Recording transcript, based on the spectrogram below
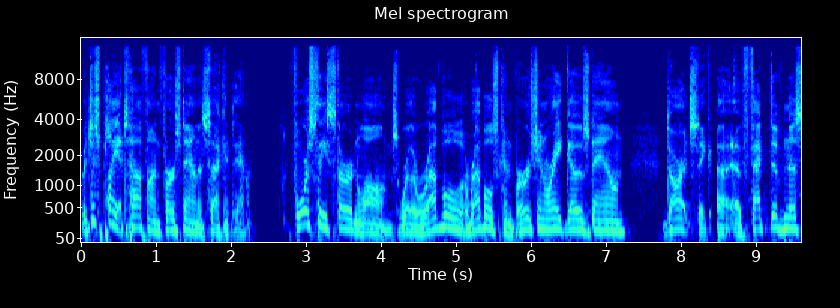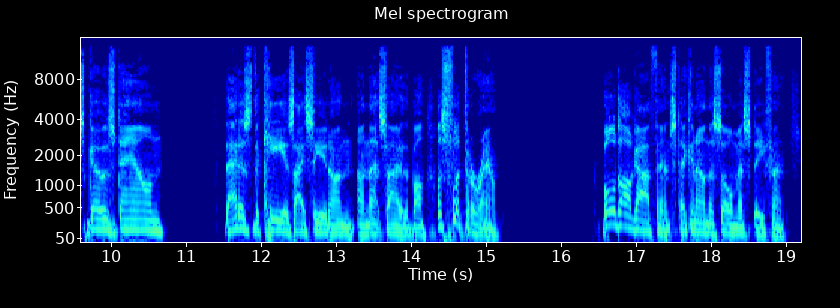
but just play it tough on first down and second down. Force these third and longs where the rebel, rebels conversion rate goes down, darts uh, effectiveness goes down. That is the key as I see it on, on that side of the ball. Let's flip it around. Bulldog offense taking on this Ole Miss defense.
